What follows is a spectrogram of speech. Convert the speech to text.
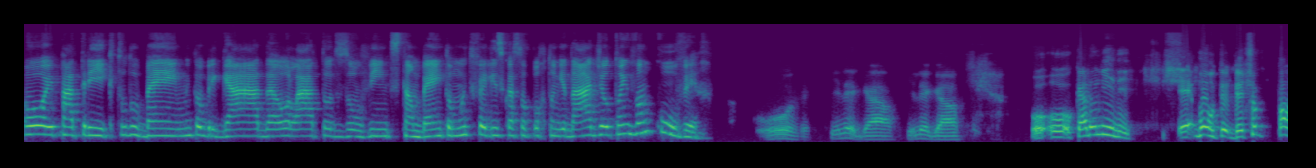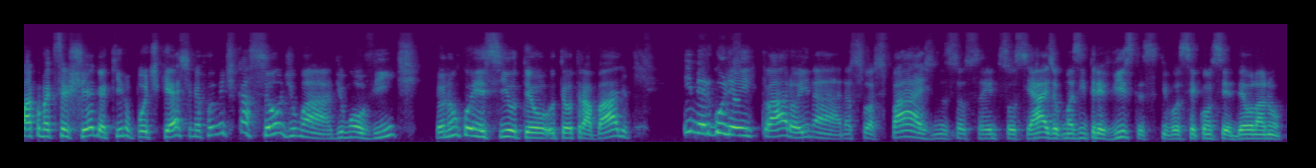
Oi, Patrick, tudo bem? Muito obrigada. Olá a todos os ouvintes também. Estou muito feliz com essa oportunidade. Eu estou em Vancouver. Vancouver, que legal, que legal. Ô, ô Caroline, é, bom, deixa eu falar como é que você chega aqui no podcast, né? Foi uma indicação de uma, de uma ouvinte. Eu não conhecia o teu, o teu trabalho e mergulhei, claro, aí na, nas suas páginas, nas suas redes sociais, algumas entrevistas que você concedeu lá no,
